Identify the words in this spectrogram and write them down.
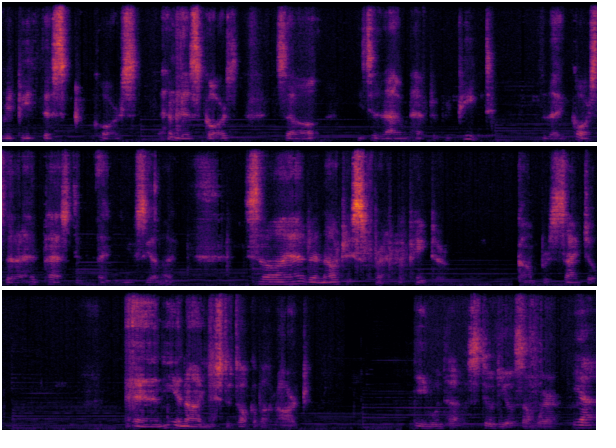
repeat this course and this course. So he said I would have to repeat the course that I had passed at UCLA. So I had an artist friend, a painter, Compers Saito, and he and I used to talk about art. He would have a studio somewhere, Yeah.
